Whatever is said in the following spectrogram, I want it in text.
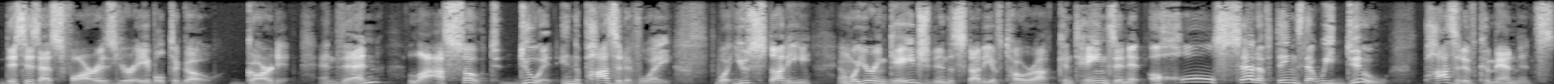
this is as far as you're able to go. Guard it. And then la'asot, do it in the positive way. What you study and what you're engaged in the study of Torah contains in it a whole set of things that we do, positive commandments,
